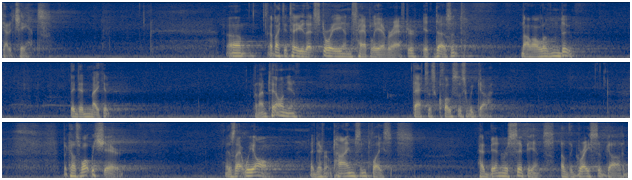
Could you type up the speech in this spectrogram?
got a chance. Um, I'd like to tell you that story ends happily ever after. It doesn't. Not all of them do. They didn't make it. But I'm telling you, that's as close as we got. Because what we shared is that we all, at different times and places, had been recipients of the grace of God,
